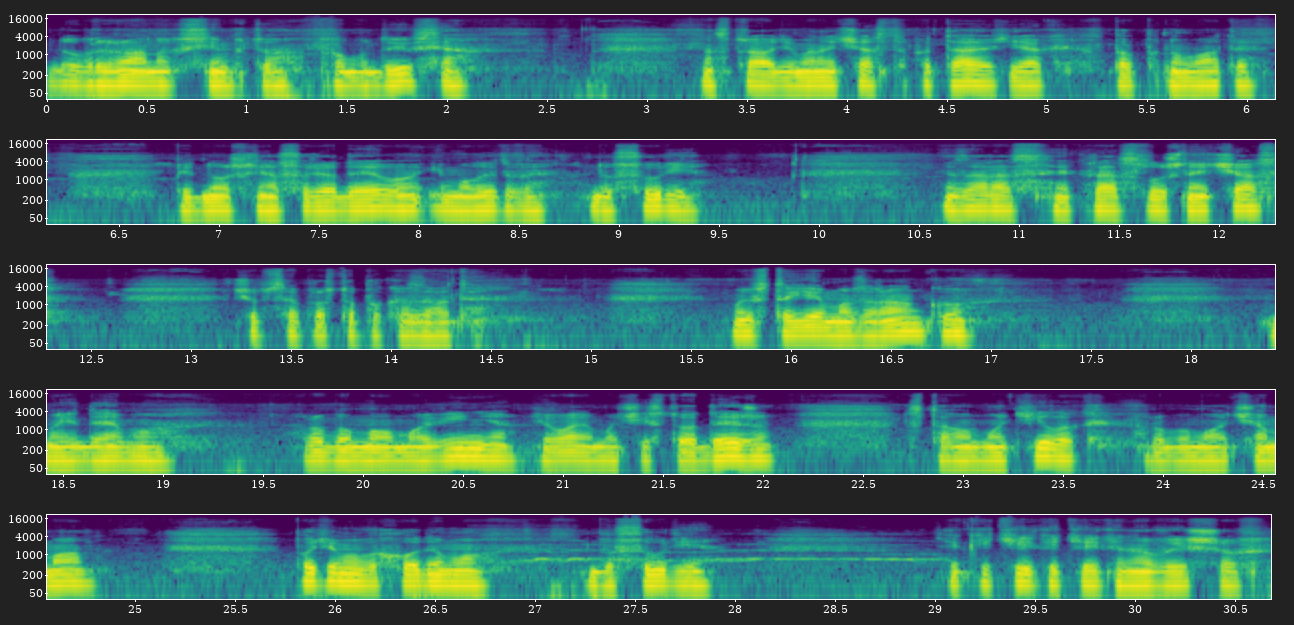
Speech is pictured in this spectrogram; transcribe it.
Добрий ранок всім, хто пробудився. Насправді мене часто питають, як пропонувати підношення Сурядева і молитви до Сур'ї. І зараз якраз слушний час, щоб це просто показати. Ми встаємо зранку, ми йдемо, робимо омовіння, вдіваємо чисту одежу, ставимо тілок, робимо чаман. Потім ми виходимо до Сур'ї який тільки-тільки не вийшов.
